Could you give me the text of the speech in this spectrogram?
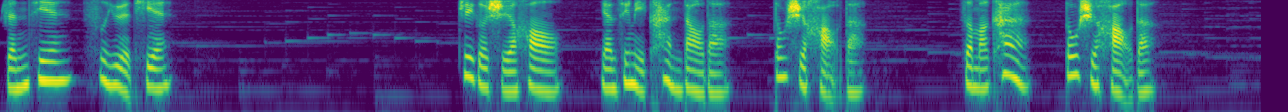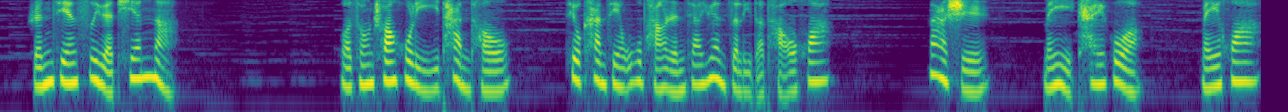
人间四月天》。这个时候，眼睛里看到的都是好的，怎么看都是好的。人间四月天呐！我从窗户里一探头。就看见屋旁人家院子里的桃花，那时梅已开过，梅花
